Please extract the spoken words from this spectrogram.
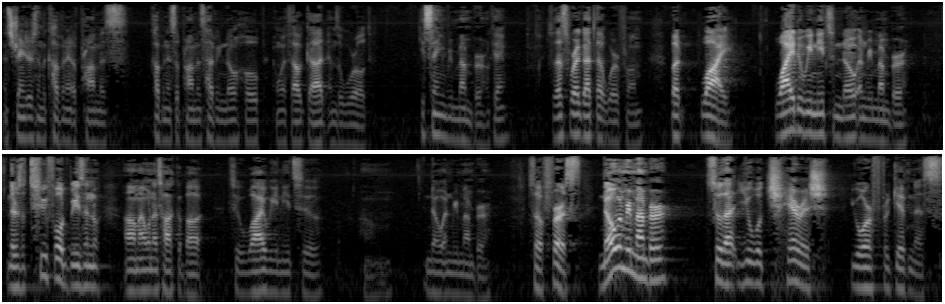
and strangers in the covenant of promise, covenants of promise, having no hope and without God in the world. He's saying, remember, okay? So that's where I got that word from. But why? Why do we need to know and remember? And there's a twofold reason um, I want to talk about to why we need to um, know and remember. So, first, know and remember so that you will cherish your forgiveness.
